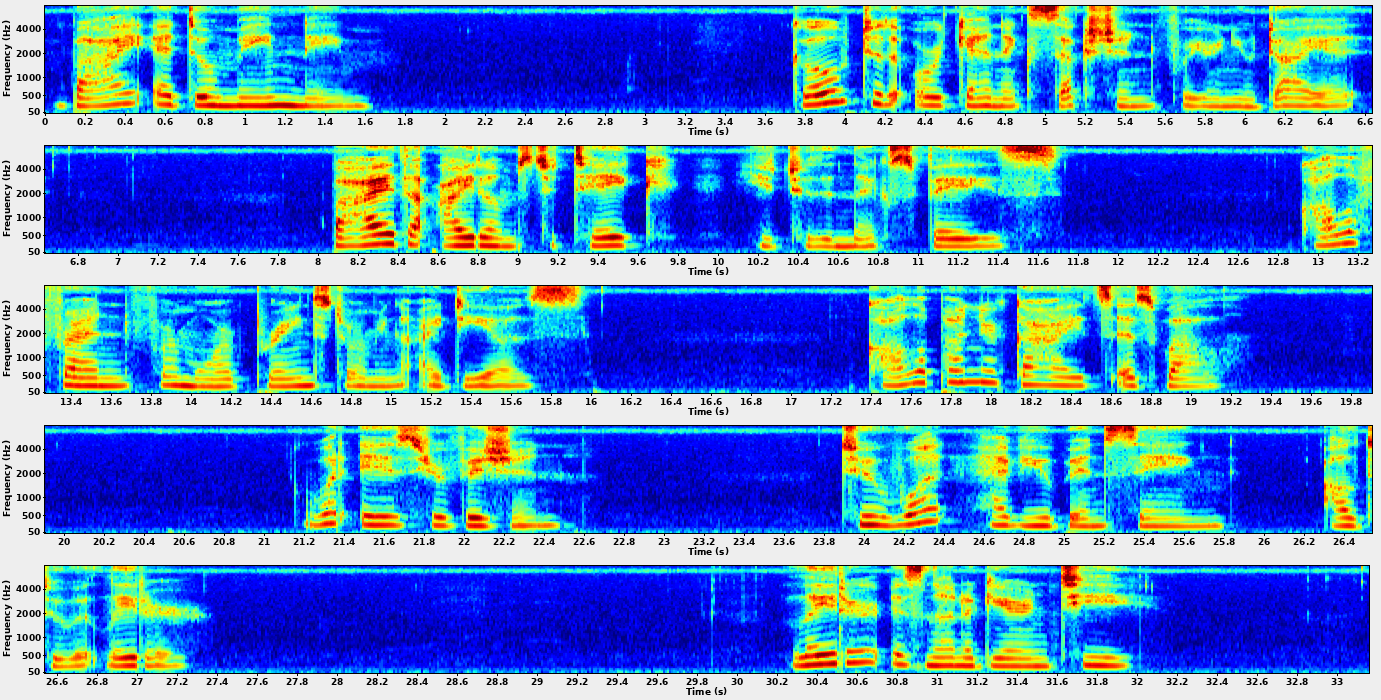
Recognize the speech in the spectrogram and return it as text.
Buy a domain name. Go to the organic section for your new diet. Buy the items to take you to the next phase. Call a friend for more brainstorming ideas. Call upon your guides as well. What is your vision? To what have you been saying, I'll do it later? Later is not a guarantee.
